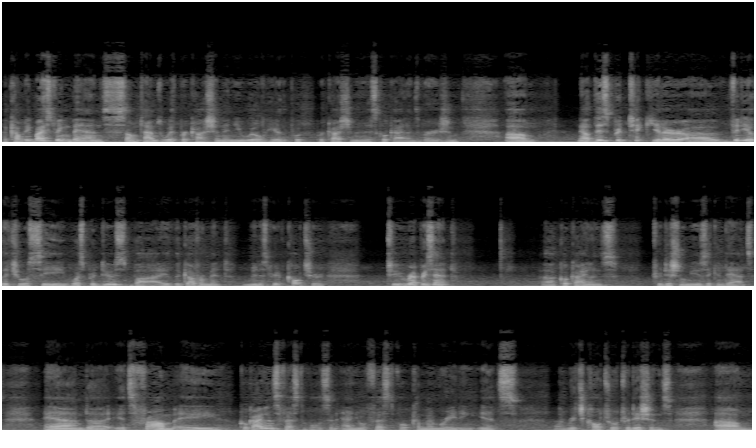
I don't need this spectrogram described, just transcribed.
accompanied by string bands, sometimes with percussion, and you will hear the percussion in this Cook Islands version. Um, now, this particular uh, video that you will see was produced by the government Ministry of Culture to represent uh, Cook Islands traditional music and dance. And uh, it's from a Cook Islands festival. It's an annual festival commemorating its uh, rich cultural traditions. Um,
